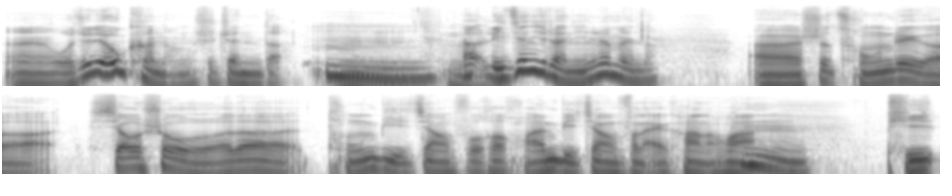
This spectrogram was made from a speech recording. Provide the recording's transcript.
嗯，我觉得有可能是真的。嗯，啊，李健记者，您认为呢？呃，是从这个销售额的同比降幅和环比降幅来看的话，嗯啤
